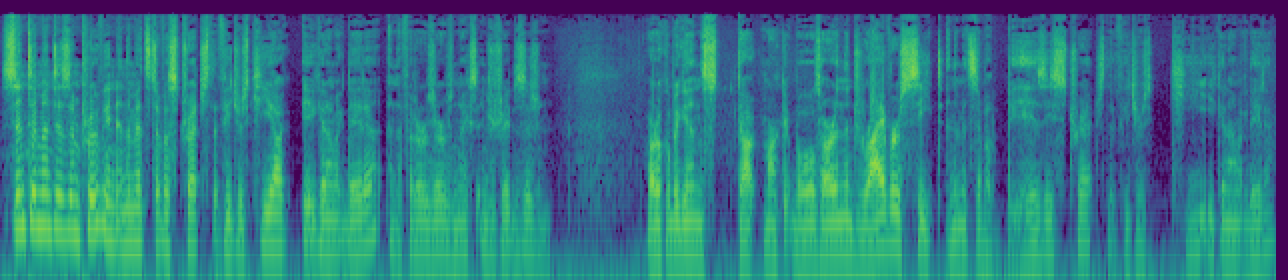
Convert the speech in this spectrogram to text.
Sentiment is improving in the midst of a stretch that features key economic data and the Federal Reserve's next interest rate decision. Article begins Stock market bulls are in the driver's seat in the midst of a busy stretch that features key economic data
